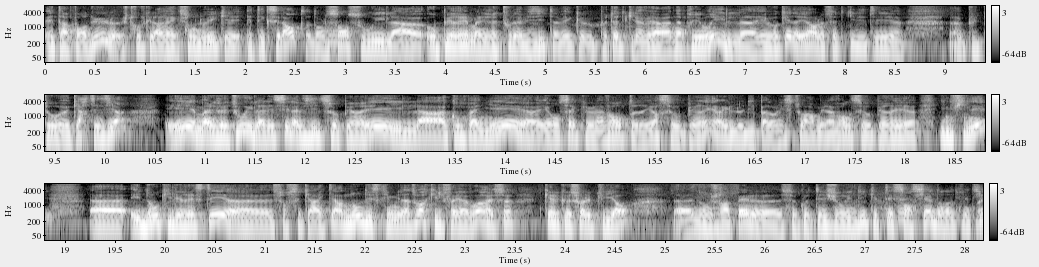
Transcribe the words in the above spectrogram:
aient un pendule, je trouve que la réaction de Loïc est, excellente, dans le sens où il a opéré malgré tout la visite avec euh, peut-être qu'il avait un a priori. Il l'a évoqué d'ailleurs, le fait qu'il était euh, plutôt cartésien. Et malgré tout, il a laissé la visite s'opérer, il l'a accompagné, euh, et on sait que la vente d'ailleurs s'est opérée, hein, il ne le dit pas dans l'histoire, mais la vente s'est opérée in fine. et donc il est resté sur ce caractère non discriminatoire qu'il faille avoir, et ce, quel que soit le client. donc je rappelle, ce côté juridique est essentiel dans notre métier.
